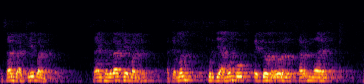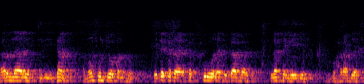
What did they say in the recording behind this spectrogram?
misali fe a kee banta saayiŋ kabira a kee banta ate maŋ furje aman bo ɓeddo kono wolon karnani karnani tili tan aman funti o kono kon ite kata ka kuro nati ka fa lafta ngejin o haramyata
